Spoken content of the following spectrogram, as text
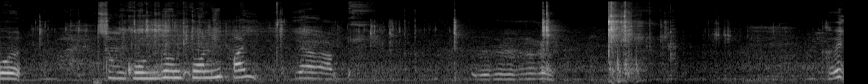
ช่วยส่งคนโดนตัวนี้ไปอย่าเฮ้ย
